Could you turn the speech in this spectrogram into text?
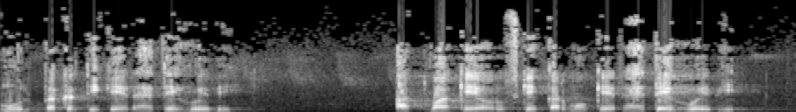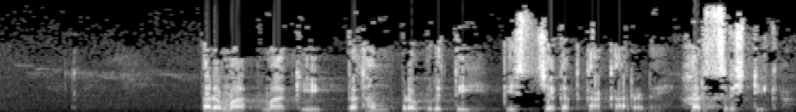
मूल प्रकृति के रहते हुए भी, आत्मा के और उसके कर्मों के रहते हुए भी, परमात्मा की प्रथम प्रवृत्ति इस जगत का कारण है, हर सृष्टि का।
